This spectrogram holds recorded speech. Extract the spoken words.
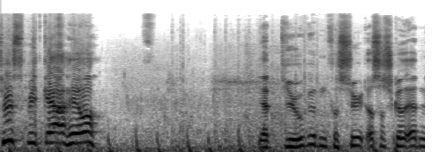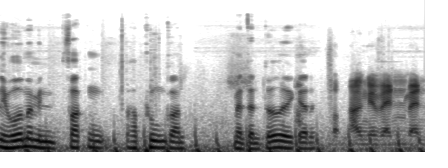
Tyst, mit gær hæver! Jeg dukede den for sygt, og så skød jeg den i hovedet med min fucking harpungun. Men den døde ikke af det. For mange vandmænd.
